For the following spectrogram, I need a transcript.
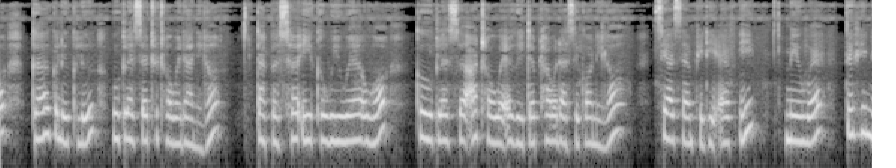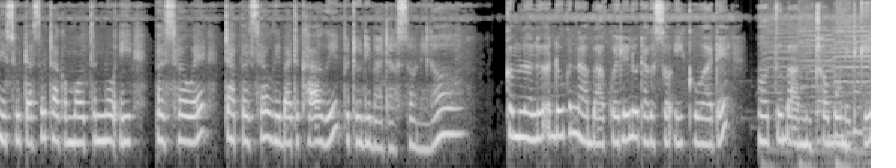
ဂကလူကလူဝကလဆက်ထုထောဝဲဒါနီလော တပဆာဤကဝီဝဲအောကူကလဆာအထောဝဲအဂိတဖလာဝဒါစီကောနီလောဆီယဆန် PDF ဤမေဝဲသူဟိနေစုတဆုတကမောတနုဤပဆောဝဲတပဆောဂိဘတခါအဂိပတုန်ဒီဘာတဆောနီလောကမ္လလအဒုကနာဘာကွယ်လေးလိုတကဆောဤကိုရတဲ့မောတုဘာမီထောဘုန်နေတကေ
